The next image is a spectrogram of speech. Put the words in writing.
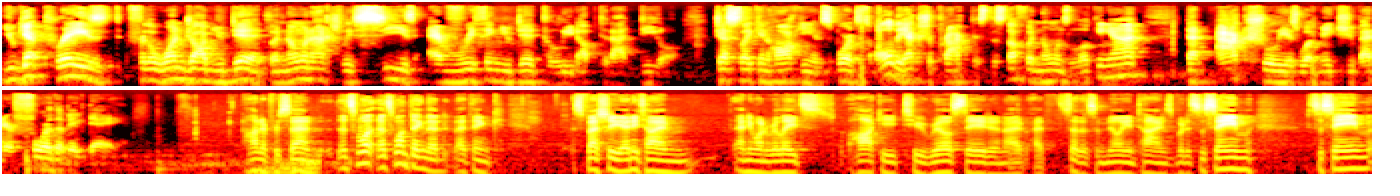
you get praised for the one job you did, but no one actually sees everything you did to lead up to that deal. Just like in hockey and sports, it's all the extra practice, the stuff that no one's looking at that actually is what makes you better for the big day. 100%. That's one that's one thing that I think especially anytime anyone relates hockey to real estate and I've, I've said this a million times, but it's the same it's the same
